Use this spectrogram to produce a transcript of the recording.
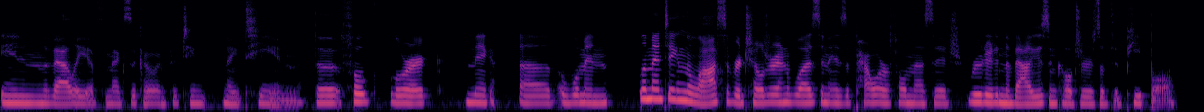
in the Valley of Mexico in 1519. The folkloric myth of a woman lamenting the loss of her children was and is a powerful message rooted in the values and cultures of the people.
